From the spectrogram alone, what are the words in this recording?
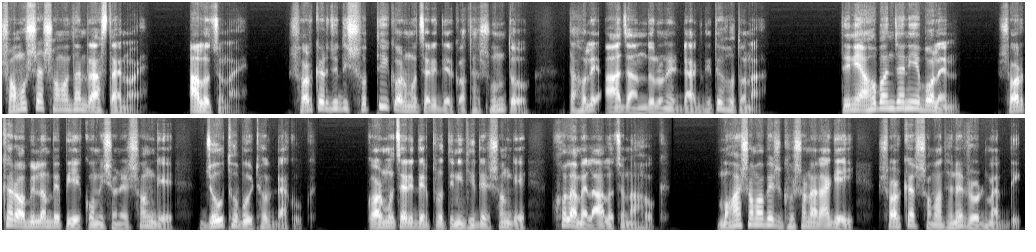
সমস্যার সমাধান রাস্তায় নয়, আলোচনায়। সরকার যদি সত্যিই কর্মচারীদের কথা শুনত, তাহলে আজ আন্দোলনের ডাক দিতে হতো না। তিনি আহ্বান জানিয়ে বলেন, সরকার অবিলম্বে পিএ কমিশনের সঙ্গে যৌথ বৈঠক ডাকুক। কর্মচারীদের প্রতিনিধিদের সঙ্গে খোলামেলা আলোচনা হোক। মহাসমাবেশ ঘোষণার আগেই সরকার সমাধানের রোডম্যাপ দিক।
